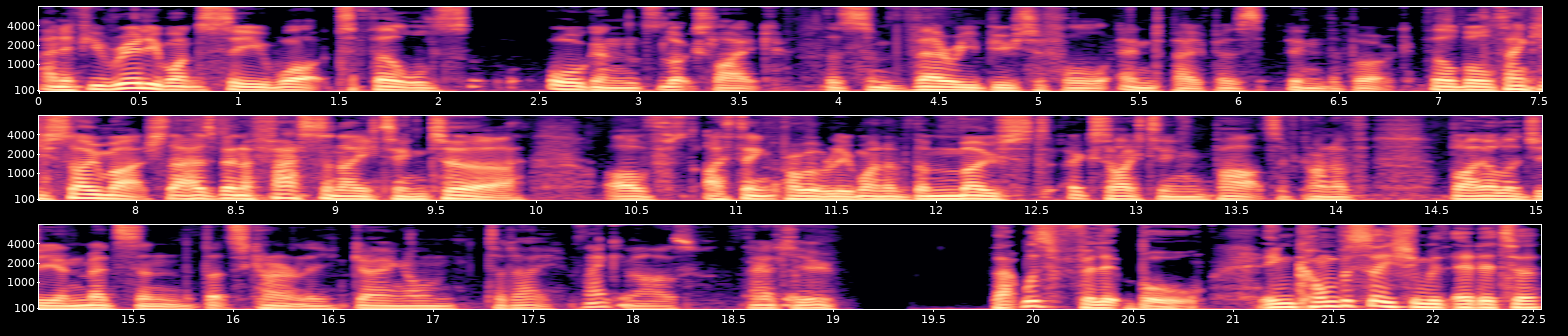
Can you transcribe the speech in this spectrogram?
And if you really want to see what Phil's organs looks like, there's some very beautiful end papers in the book. Phil Ball, thank you so much. That has been a fascinating tour of, I think, probably one of the most exciting parts of kind of biology and medicine that's currently going on today. Thank you, Miles. Thank Pleasure. you. That was Philip Ball in conversation with editor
